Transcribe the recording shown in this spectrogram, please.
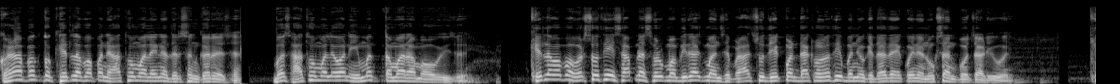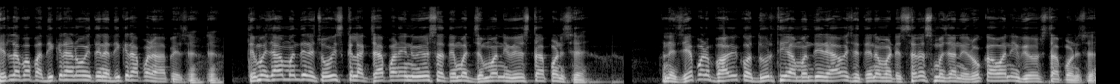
ઘણા ભક્તો ખેતલા બાપાને હાથોમાં લઈને દર્શન કરે છે. બસ હાથોમાં લેવાની હિંમત તમારામાં હોવી જોઈએ. ખેતલા બાપા, વર્ષોથી સાપના સ્વરૂપમાં બિરાજમાન છે, પણ આજ સુધી એક પણ દાખલો નથી બન્યો કે દાદાએ કોઈને નુકસાન પહોંચાડ્યું હોય. ખેતલા બાપા દીકરા હોય, તેને દીકરા પણ આપે છે. તેમજ આ મંદિરે ચોવીસ કલાક ચા પાણીની વ્યવસ્થા તેમજ જમવાની વ્યવસ્થા પણ છે. અને જે પણ ભાવિકો દૂરથી આ મંદિરે આવે છે, તેના માટે સરસ મજાની રોકાવાની વ્યવસ્થા પણ છે.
